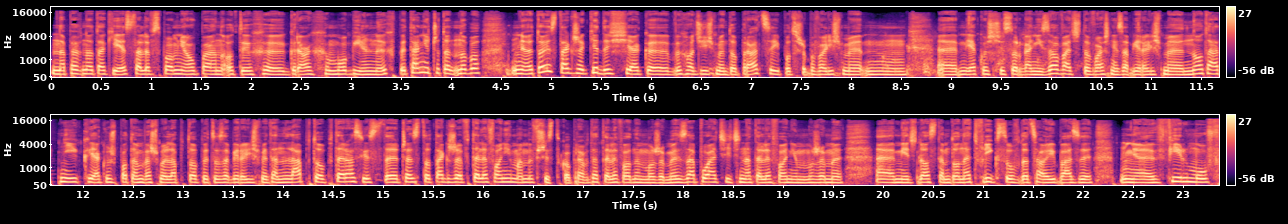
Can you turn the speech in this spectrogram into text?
Na pewno tak jest, ale wspomniał Pan o tych e, grach mobilnych. Pytanie, czy to, no bo e, to jest tak, że kiedyś jak e, wychodziliśmy do pracy i potrzebowaliśmy mm, jakoś się zorganizować, to właśnie zabieraliśmy notatnik, jak już potem weszły laptopy, to zabieraliśmy ten laptop. Teraz jest często tak, że w telefonie mamy wszystko, prawda? Telefonem możemy zapłacić, na telefonie możemy mieć dostęp do Netflixów, do całej bazy filmów,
